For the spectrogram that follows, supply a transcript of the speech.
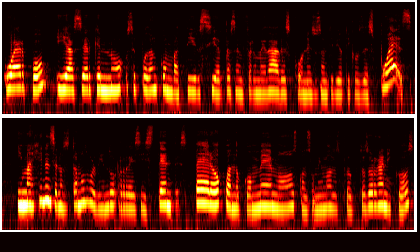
cuerpo y hacer que no se puedan combatir ciertas enfermedades con esos antibióticos después. Imagínense, nos estamos volviendo resistentes, pero cuando comemos, consumimos los productos orgánicos,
